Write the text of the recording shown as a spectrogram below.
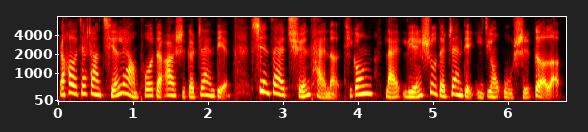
然后加上前两波的二十个站点，现在全台呢提供来连署的站点已经有五十个了。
